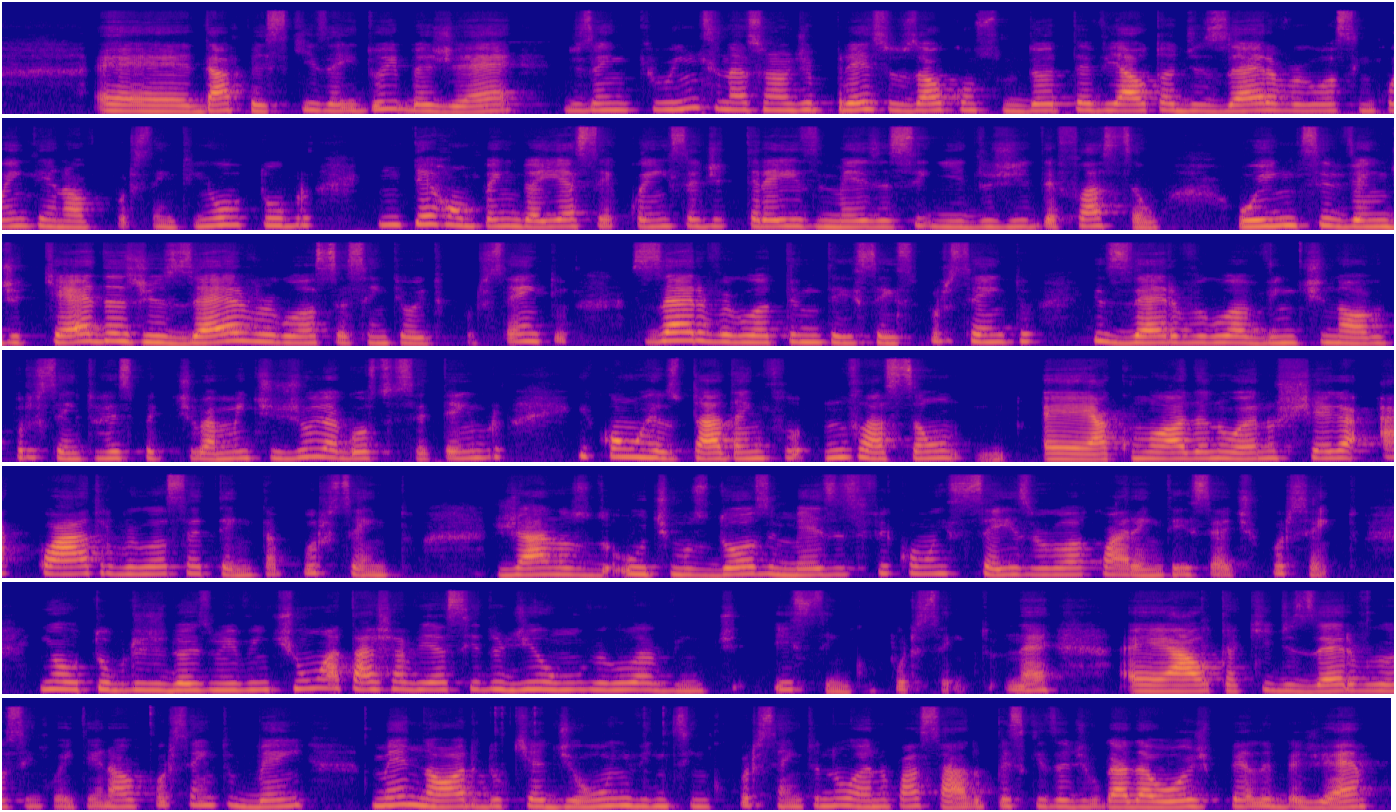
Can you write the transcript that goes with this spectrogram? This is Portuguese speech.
é, da pesquisa aí do IBGE, dizendo que o Índice Nacional de Preços ao Consumidor teve alta de 0,59% em outubro, interrompendo aí a sequência de três meses seguidos de deflação. O índice vem de quedas de 0,68%, 0,36% e 0,29%, respectivamente, julho, agosto e setembro, e com o resultado, a inflação é, acumulada no ano chega a 4,70%. Já nos últimos 12 meses, ficou em 6,47%. Em outubro de 2021, a taxa havia sido de 1,25%, né? É alta aqui de 0,59%, bem menor do que a de 1,25% no ano passado, pesquisa divulgada hoje pelo IBGE.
